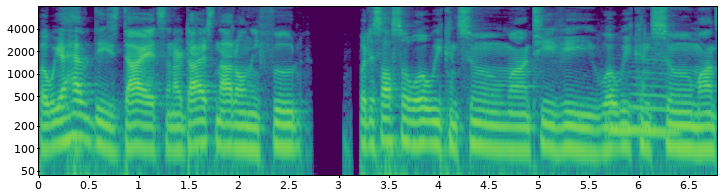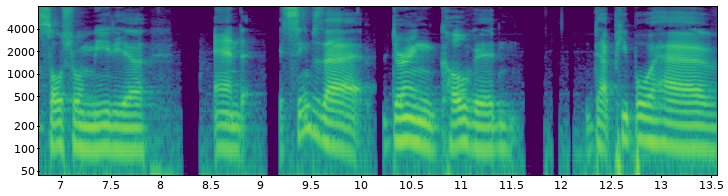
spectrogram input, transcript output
but we have these diets and our diets not only food but it's also what we consume on tv what we Mhm. consume on social media and it seems that during covid that people have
